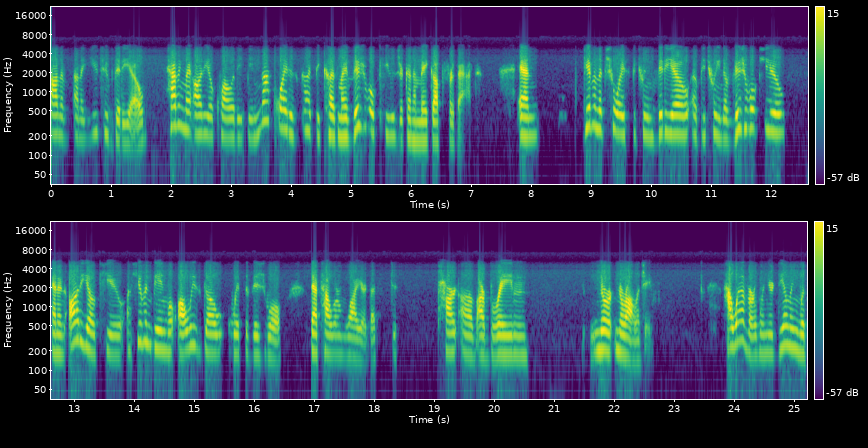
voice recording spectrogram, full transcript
on a, on a YouTube video having my audio quality be not quite as good because my visual cues are going to make up for that. And given the choice between video, uh, between a visual cue and an audio cue, a human being will always go with the visual. That's how we're wired. That's just part of our brain neur- neurology. However, when you're dealing with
